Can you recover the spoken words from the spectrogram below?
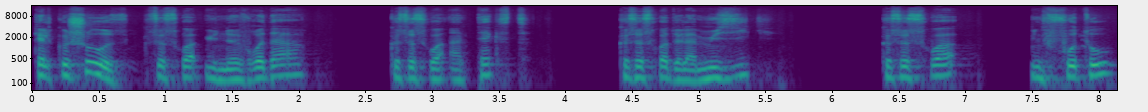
quelque chose, que ce soit une œuvre d'art, que ce soit un texte, que ce soit de la musique, que ce soit une photo,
